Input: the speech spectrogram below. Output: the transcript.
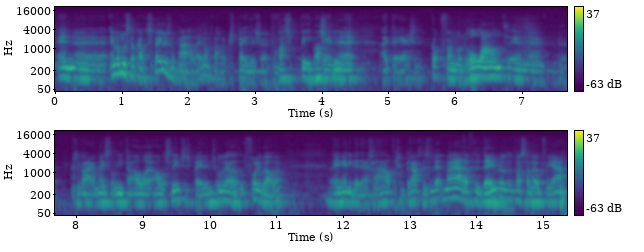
En, eh, en we moesten ook altijd spelers ophalen. Hè, want er waren ook spelers uit Waspik, Waspik. en eh, uit de ergens de kop van Noord-Holland. En eh die waren meestal niet de alle, alle slimste spelers. Maar ze konden wel heel goed volleyballen. En ja, die werden dan gehaald en gebracht. Dus maar ja, dat deden we. Dat was dan ook van ja,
